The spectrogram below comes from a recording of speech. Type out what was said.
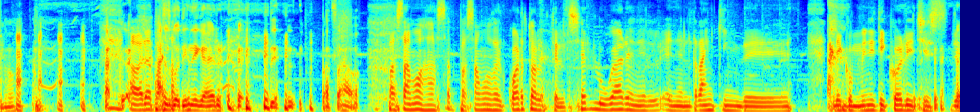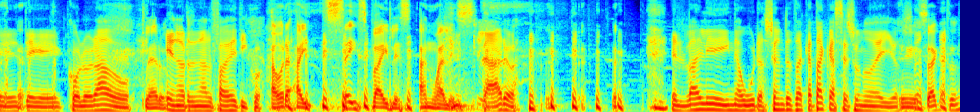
¿no? Ahora Algo tiene que haber pasado. pasamos, a- pasamos del cuarto al tercer lugar en el, en el ranking de, de Community Colleges de, de Colorado Claro. en orden alfabético. Ahora hay seis bailes anuales. Claro. El baile de inauguración de Tacatacas es uno de ellos. Exacto.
